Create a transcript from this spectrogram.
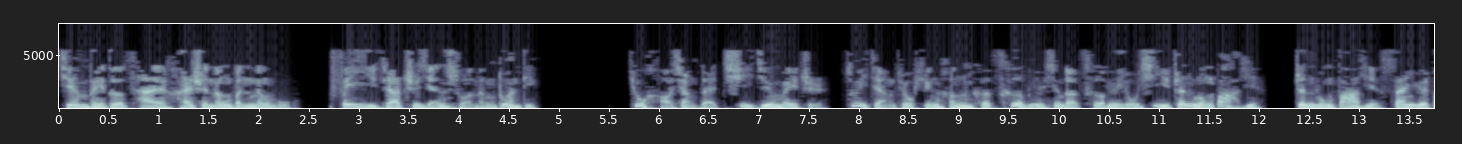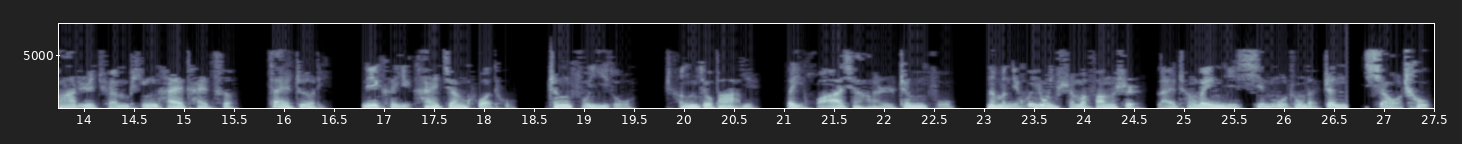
兼备德才还是能文能武，非一家之言所能断定。就好像在迄今为止最讲究平衡和策略性的策略游戏《真龙霸业》，真龙霸业三月八日全平台开测，在这里你可以开疆扩土，征服异族，成就霸业，为华夏而征服。那么你会用什么方式来成为你心目中的真孝抽？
